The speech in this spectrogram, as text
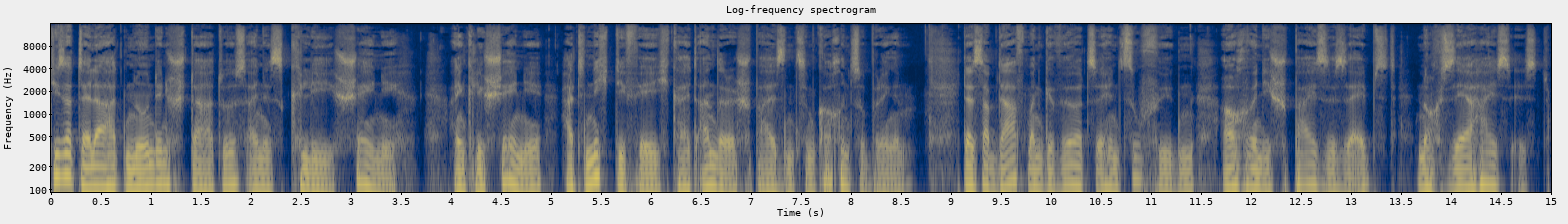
Dieser Teller hat nun den Status eines Klisheni. Ein Klisheni hat nicht die Fähigkeit, andere Speisen zum Kochen zu bringen. Deshalb darf man Gewürze hinzufügen, auch wenn die Speise selbst noch sehr heiß ist.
